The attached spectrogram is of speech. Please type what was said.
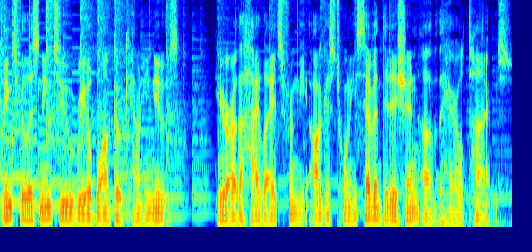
Thanks for listening to Rio Blanco County News. Here are the highlights from the August 27th edition of the Herald Times.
